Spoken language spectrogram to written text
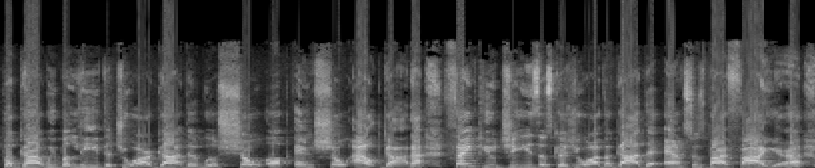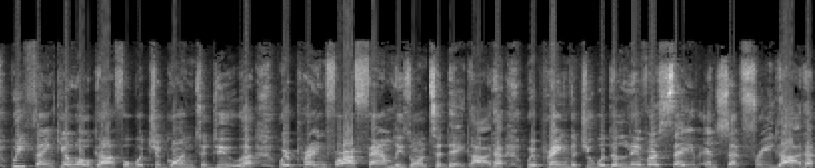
But God, we believe that you are God that will show up and show out, God. Thank you, Jesus, because you are the God that answers by fire. We thank you, Lord God, for what you're going to do. We're praying for our families on today, God. We're praying that you will deliver, save, and set free, God.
